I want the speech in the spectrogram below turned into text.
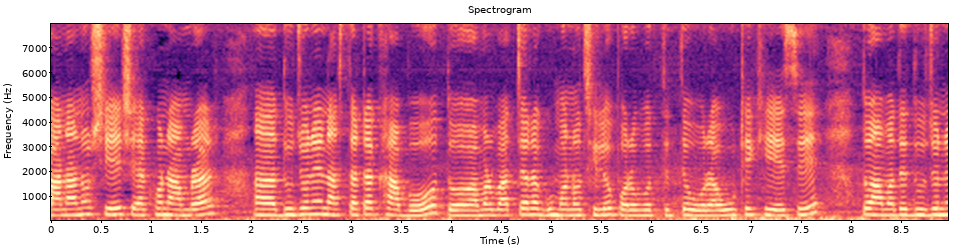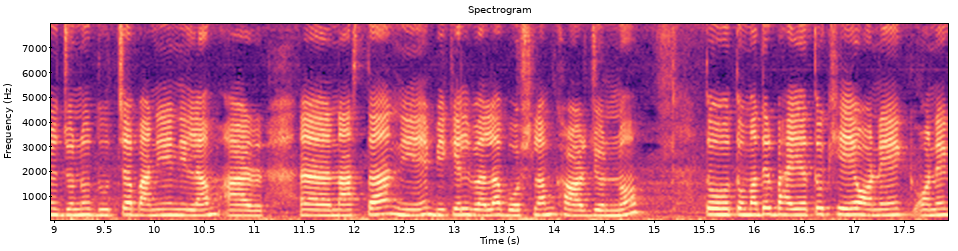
বানানো শেষ, এখন আমরা দুজনে নাস্তাটা খাব। তো আমার বাচ্চারা ঘুমানো ছিল, পরবর্তীতে ওরা উঠে খেয়েছে। তো আমাদের দুজনের জন্য দুধ চা বানিয়ে নিলাম আর নাস্তা নিয়ে বিকেলবেলা বসলাম খাওয়ার জন্য। তো তোমাদের ভাইয়া তো খেয়ে অনেক অনেক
